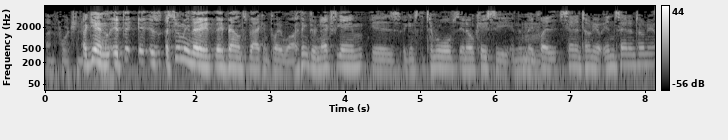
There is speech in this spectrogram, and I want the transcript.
Unfortunately. Again, if they, is, assuming they, they bounce back and play well, I think their next game is against the Timberwolves in OKC, and then they Mhm. play San Antonio in San Antonio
